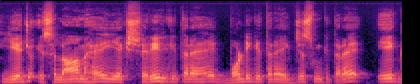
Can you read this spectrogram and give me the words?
ये जो इस्लाम है, ये एक शरीर की तरह है, एक बॉडी की तरह एक जिस्म की तरह एक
